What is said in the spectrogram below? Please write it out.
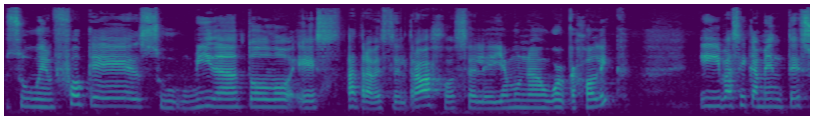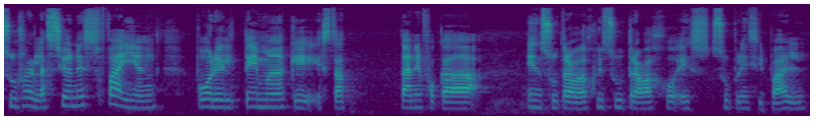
su enfoque, su vida, todo es a través del trabajo. Se le llama una workaholic y básicamente sus relaciones fallan por el tema que está tan enfocada en su trabajo y su trabajo es su principal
